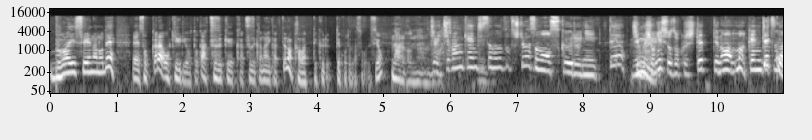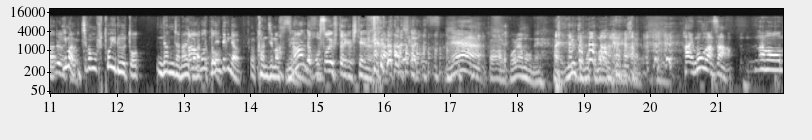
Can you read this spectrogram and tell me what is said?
歩合制なので、えーそこからお給料とか続けるか続かないかっていうのは変わってくるってことだそうですよ。なるほどなるほどじゃあ一番堅実なルートとしてはそのスクールに行って事務所に所属してっていうのはまあ堅結実なルート構今一番太いルートなんじゃないかなってあ本当。個人的には感じますね。なんで細い二人が来てるの確かに。ねこれはもうね、はい、勇気を持ってもらうと思いましたね。はいモーガンさん。あの、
